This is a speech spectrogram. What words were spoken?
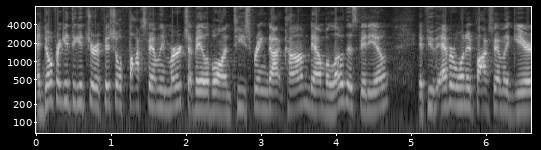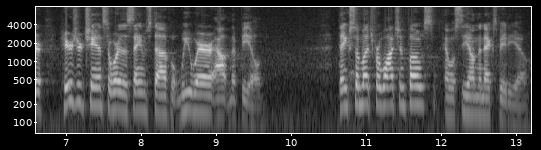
And don't forget to get your official Fox Family merch available on teespring.com down below this video. If you've ever wanted Fox Family gear, here's your chance to wear the same stuff we wear out in the field. Thanks so much for watching, folks, and we'll see you on the next video.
